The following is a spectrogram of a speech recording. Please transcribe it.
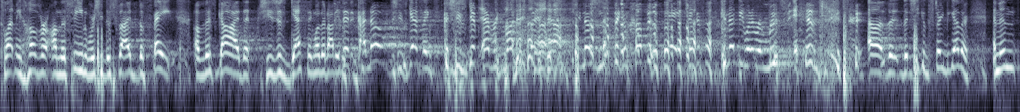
to let me hover on the scene where she decides the fate of this guy that she's just guessing whether or not he did it. I know she's guessing because she skipped every fucking thing. She knows nothing about this game. She's just connecting whatever loose ends uh, that, that she can string together. And then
